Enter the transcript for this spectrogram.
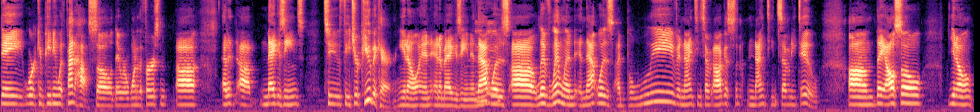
they were competing with Penthouse, so they were one of the first uh, edit, uh, magazines to feature pubic hair, you know, in, in a magazine, and that Mhm. was uh, Liv Lindeland, and that was, I believe, in 1970, August 1972. Um, they also, you know,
